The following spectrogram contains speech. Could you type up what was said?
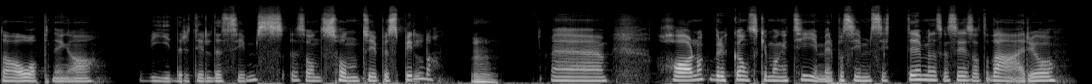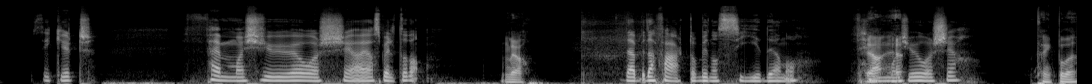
da åpninga videre til The Sims. Sånn, sånn type spill, da. Mm. Eh, har nok brukt ganske mange timer på SimCity, men det skal sies at det er jo sikkert 25 år siden jeg spilte, da. Ja. Det er, det er fælt å begynne å si det nå. Ja, 25 jeg- år siden. Tenk på det.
